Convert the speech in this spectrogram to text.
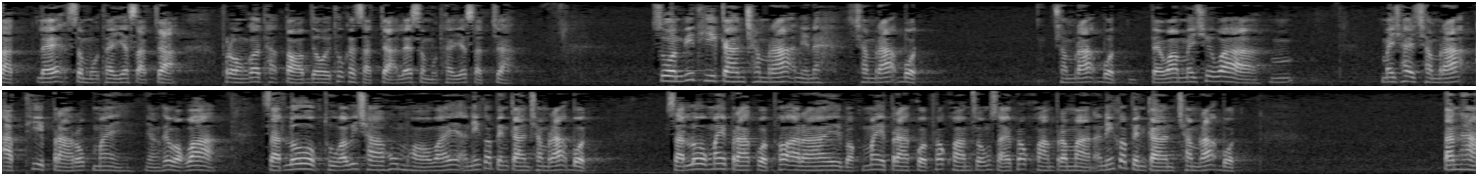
สัจและสมุทัยสัจจะพระองค์ก็ตอบโดยทุกขสัจจะและสมุทัยสัจจะส่วนวิธีการชำระเนี่ยนะชำระบทชำระบท แต่ว่าไม่ใช่ว่าไม่ใช่ชำระอัดที่ปรารบไม่ อย่างที่บอกว่า สัตว์โลกถูกอวิชชาหุ้มห่อไว้ อันนี้ก็เป็นการชำระบท สัตว์โลกไม่ปรากฏเพราะอะไร บอกไม่ปรากฏเพราะความสงสัยเพราะความประมาท อันนี้ก็เป็นการชำระบท ตันหา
